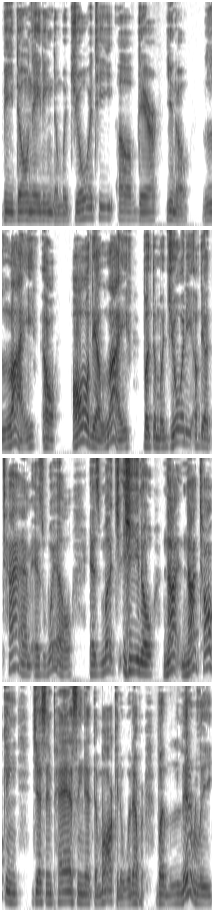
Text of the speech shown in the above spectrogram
be donating the majority of their, you know, life or all their life, but the majority of their time as well as much, you know, not, not talking just in passing at the market or whatever, but literally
